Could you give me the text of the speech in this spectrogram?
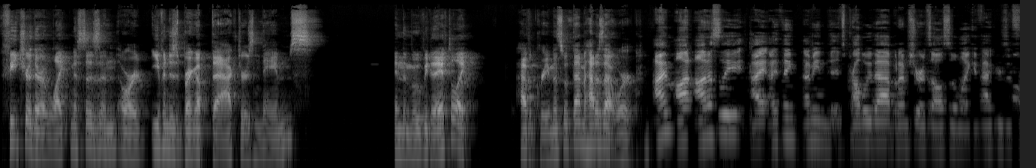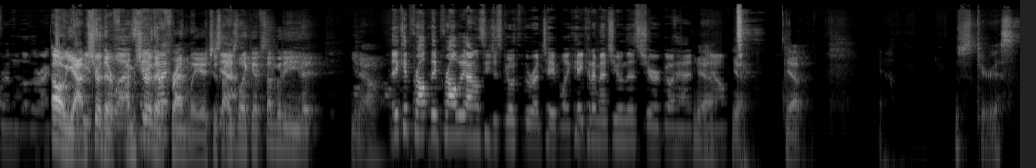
feature their likenesses and or even just bring up the actors' names in the movie? Do they have to like have agreements with them? How does that work? I'm on, honestly, I, I think, I mean, it's probably that, but I'm sure it's also like if actors are friends with other actors. Oh yeah, I'm sure they're. I'm sure "Hey, they're I-" friendly. It's just I Yeah. was like if somebody that you know. They could probably, they probably honestly just go through the red tape. Like, hey, can I mention you in this? Sure, go ahead. Yeah. You know? Yeah. Yeah. Yeah. I was just curious.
